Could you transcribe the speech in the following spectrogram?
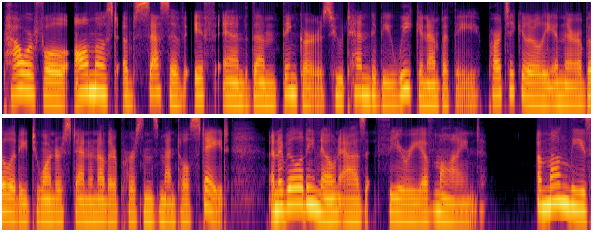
powerful, almost obsessive if and then thinkers who tend to be weak in empathy, particularly in their ability to understand another person's mental state, an ability known as theory of mind. Among these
